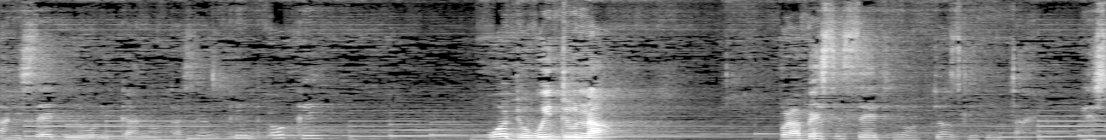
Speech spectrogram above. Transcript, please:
And he said, No, you cannot. I said, okay. What do we do now? Brother Benson said, No, just give him time. Let's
